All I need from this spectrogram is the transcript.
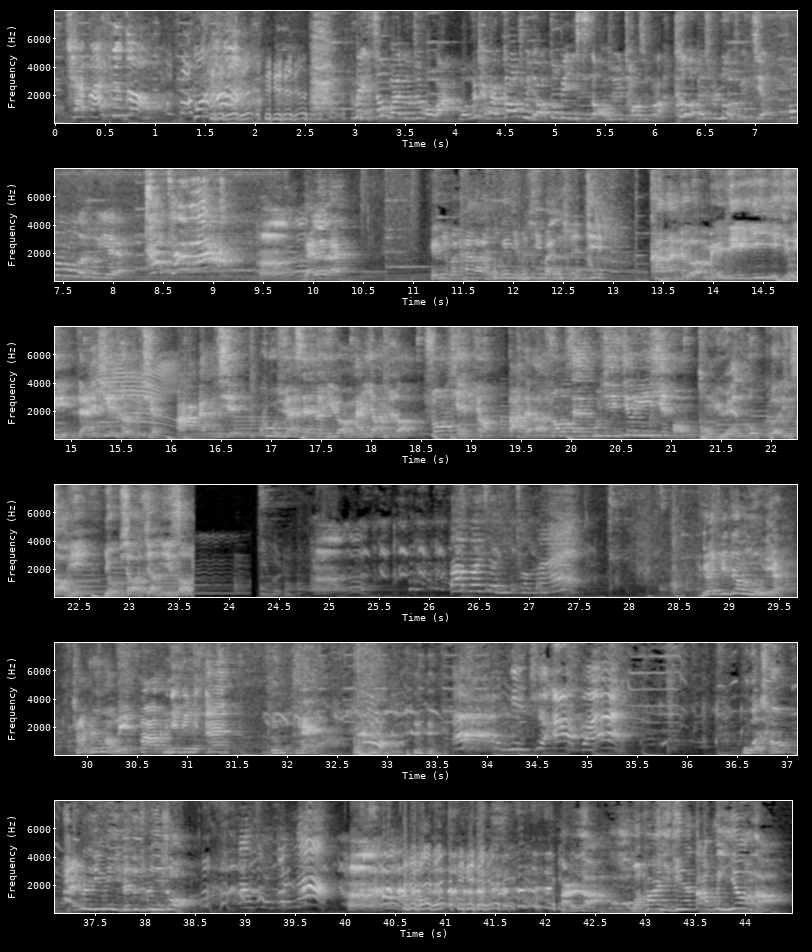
每次回来都这么晚，我跟查查刚睡觉，都被你洗澡的声音吵醒了，特别是热水器轰隆隆的声音。太吵了！来来来，给你们看看我给你们新买的神机，看看这个美的一级静音燃气热水器 RX7，酷炫赛车仪表盘样式的双显屏，搭载了双塞呼吸静音系统，从源头隔离噪音，有效降低噪。原局这么努力，想吃草莓，爸爸肯定给你安嗯开。哎，你吃二百。我成，还不是因为你这只春兽。好吃什么？儿子，我发现你今天大不一样了。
